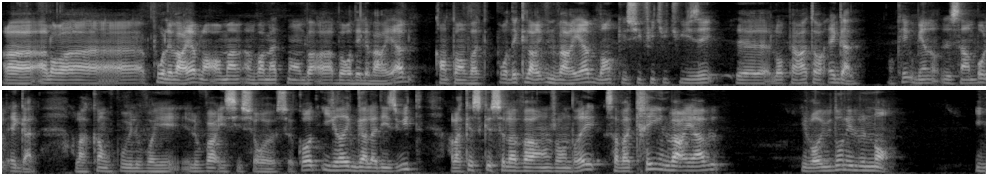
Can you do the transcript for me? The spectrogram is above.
alors euh, pour les variables, on va, maintenant aborder les variables. Quand on va pour déclarer une variable, donc il suffit d'utiliser euh, l'opérateur égal. ok, ou bien le symbole égal. Alors, comme vous pouvez le, voir ici sur ce code, y égale à 18. Alors, qu'est-ce que cela va engendrer? Ça va créer une variable, il va lui donner le nom y,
